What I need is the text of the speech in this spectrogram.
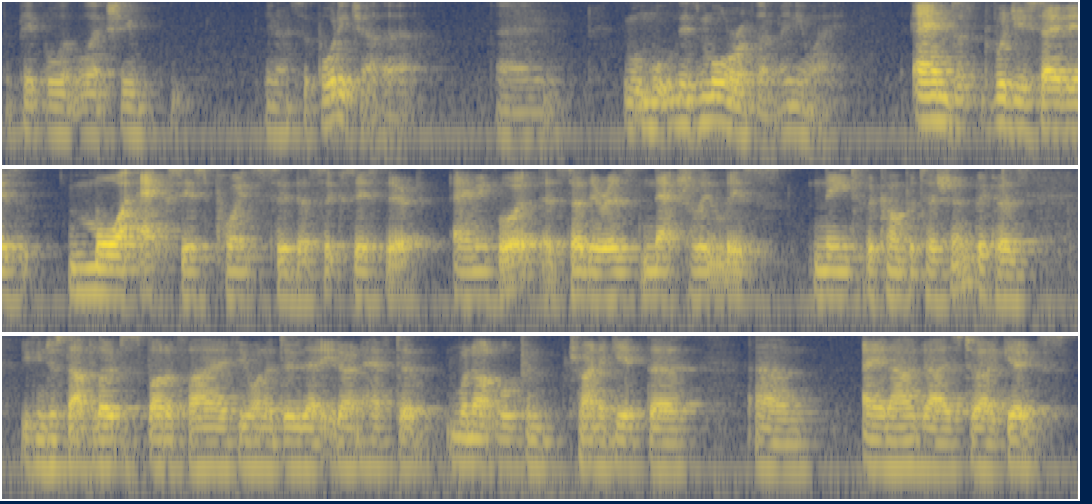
The people that will actually, you know, support each other, and well, there's more of them anyway. And would you say there's more access points to the success they're aiming for? So there is naturally less need for competition because you can just upload to Spotify if you want to do that. You don't have to. We're not all com- trying to get the um, A and R guys to our gigs.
